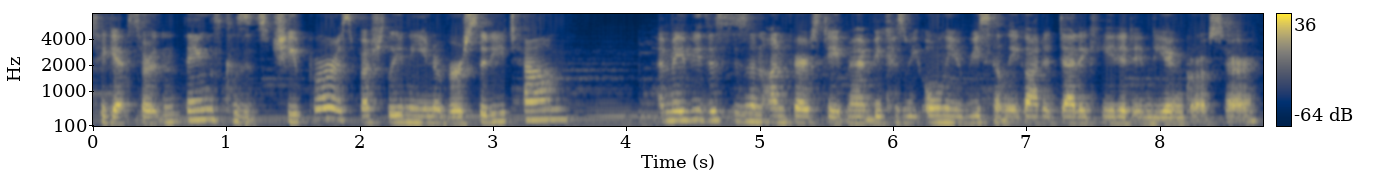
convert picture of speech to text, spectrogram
to get certain things because it's cheaper, especially in a university town. And maybe this is an unfair statement because we only recently got a dedicated Indian grocer.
